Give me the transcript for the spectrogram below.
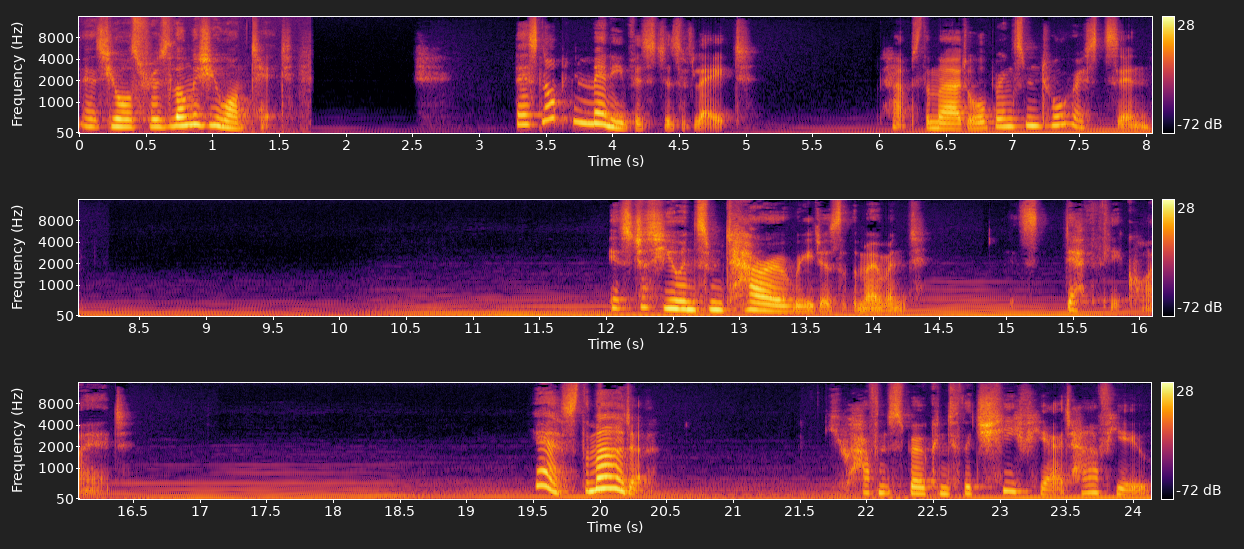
It's yours for as long as you want it. There's not been many visitors of late. Perhaps the murder will bring some tourists in. It's just you and some tarot readers at the moment. It's deathly quiet. Yes, the murder. You haven't spoken to the chief yet, have you?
